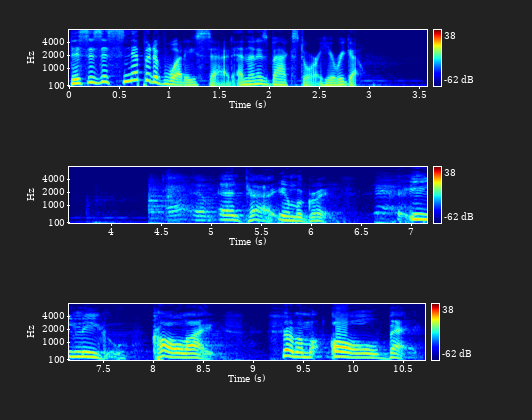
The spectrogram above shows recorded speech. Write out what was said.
This is a snippet of what he said and then his backstory. Here we go. I am anti immigrant, illegal, call ICE, send them all back,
